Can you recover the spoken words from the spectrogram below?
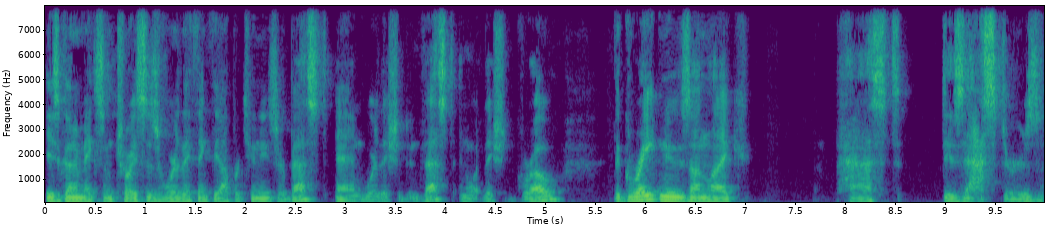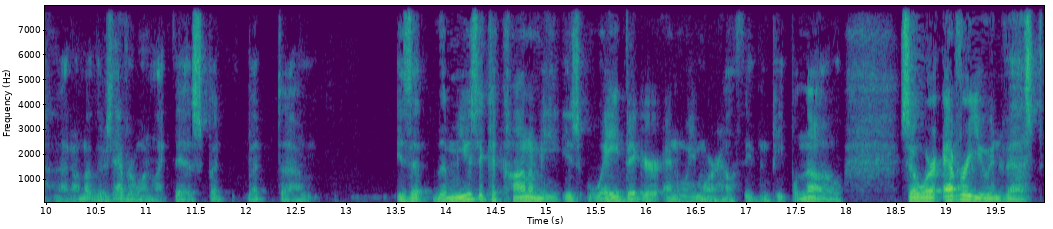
is going to make some choices where they think the opportunities are best and where they should invest and what they should grow. The great news, unlike past disasters, I don't know if there's ever one like this, but but um, is that the music economy is way bigger and way more healthy than people know. So wherever you invest,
